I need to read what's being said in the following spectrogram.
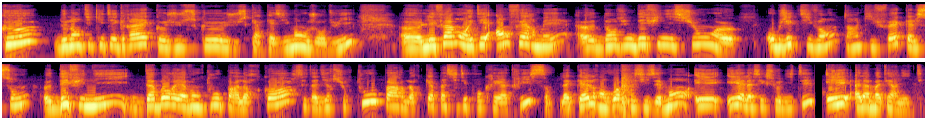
que de l'Antiquité grecque jusqu'à jusqu quasiment aujourd'hui, euh, les femmes ont été enfermées euh, dans une définition euh, objectivante hein, qui fait qu'elles sont définies d'abord et avant tout par leur corps, c'est-à-dire surtout par leur capacité procréatrice, laquelle renvoie précisément à la sexualité et à la maternité.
